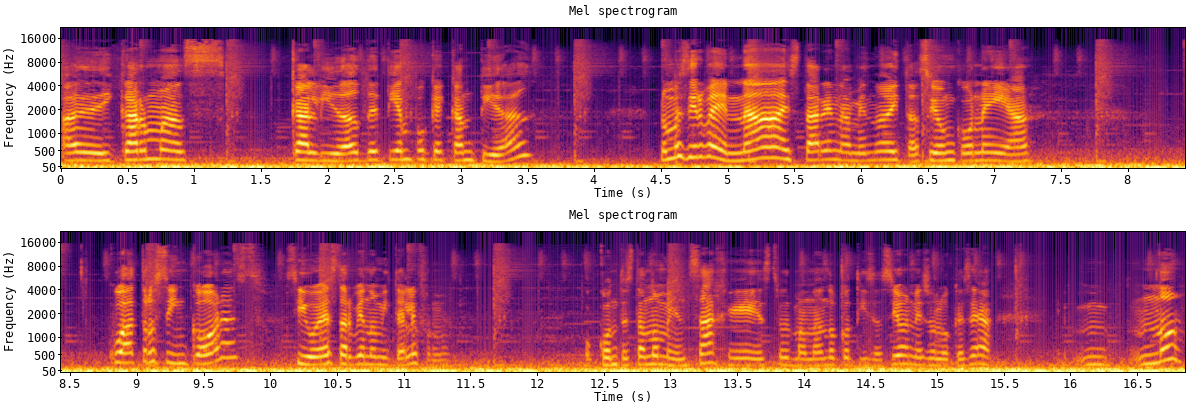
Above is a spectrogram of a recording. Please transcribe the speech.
a dedicar más calidad de tiempo que cantidad. No me sirve de nada estar en la misma habitación con ella cuatro o cinco horas si voy a estar viendo mi teléfono o contestando mensajes, pues, mandando cotizaciones o lo que sea. Mm, No,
